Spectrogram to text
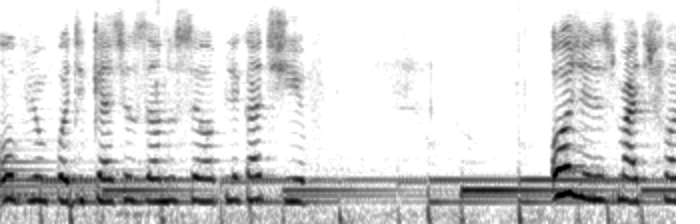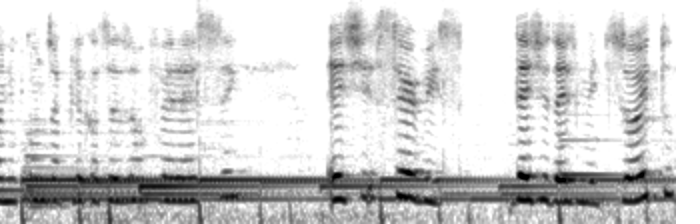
ouviam podcast usando seu aplicativo. Hoje, os smartphones com os aplicações oferecem este serviço. Desde 2018,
